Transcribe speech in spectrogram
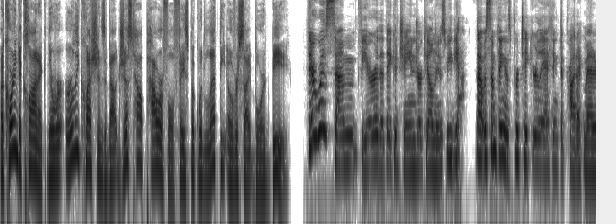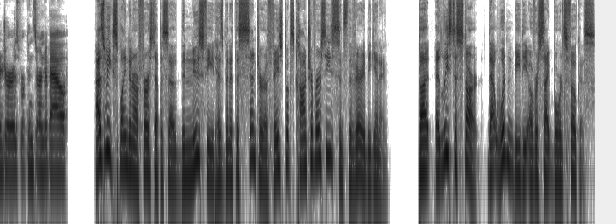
According to Klonick, there were early questions about just how powerful Facebook would let the oversight board be. There was some fear that they could change or kill newsfeed. Yeah, that was something as particularly I think that product managers were concerned about. As we explained in our first episode, the newsfeed has been at the center of Facebook's controversies since the very beginning. But at least to start, that wouldn't be the oversight board's focus.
